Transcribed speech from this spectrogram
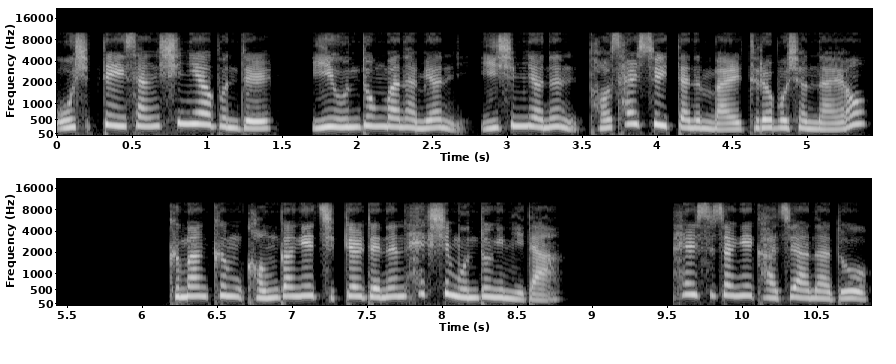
50대 이상 시니어분들, 이 운동만 하면 20년은 더 살 수 있다는 말 들어보셨나요? 그만큼 건강에 직결되는 핵심 운동입니다. 헬스장에 가지 않아도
